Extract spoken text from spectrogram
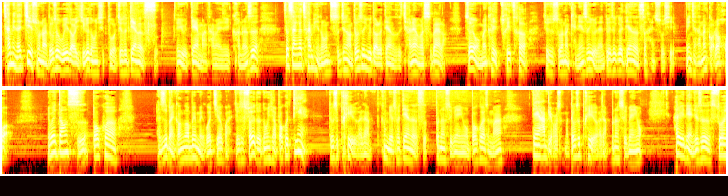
产品的技术呢，都是围绕一个东西做，就是电热丝。就有电嘛，他们可能是这三个产品中，实际上都是遇到了电热丝，前两个失败了。所以我们可以推测，就是说呢，肯定是有人对这个电热丝很熟悉，并且他能搞到货。因为当时包括日本刚刚被美国接管，就是所有的东西啊，包括电。都是配额的，更别说电热丝，不能随便用。包括什么电压表什么都是配额的，不能随便用。还有一点就是，说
